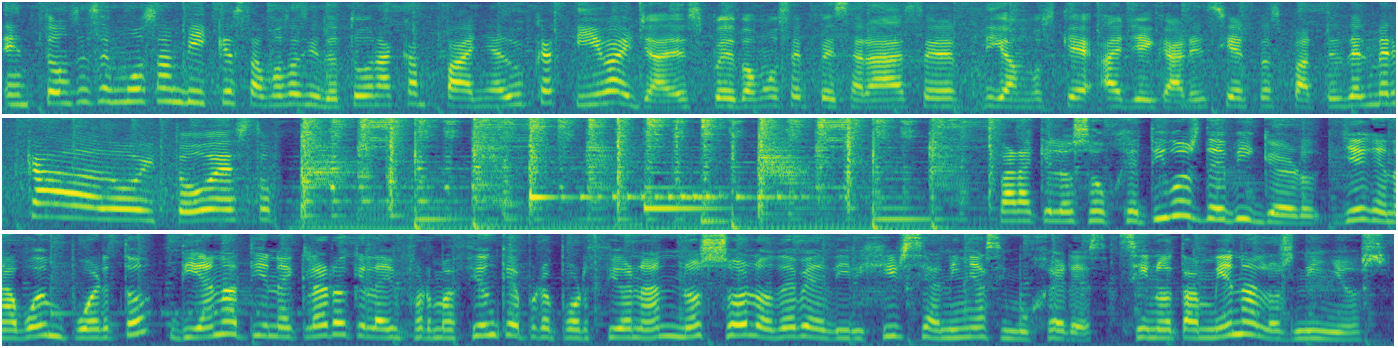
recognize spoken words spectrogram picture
Entonces en Mozambique estamos haciendo toda una campaña educativa y ya después vamos a empezar a hacer, digamos que a llegar en ciertas partes del mercado y todo esto. Para que los objetivos de Big Girl lleguen a buen puerto, Diana tiene claro que la información que proporcionan no solo debe dirigirse a niñas y mujeres, sino también a los niños.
